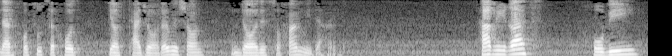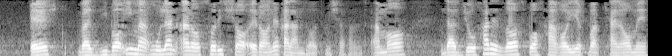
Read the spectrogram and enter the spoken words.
در خصوص خود یا تجاربشان داد سخن می دهند حقیقت خوبی عشق و زیبایی معمولا عناصری شاعرانه قلمداد می شوند اما در جوهر ذات با حقایق و کلام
